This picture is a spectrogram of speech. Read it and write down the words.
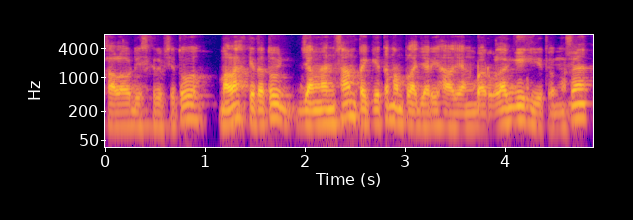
kalau di skripsi itu malah kita tuh jangan sampai kita mempelajari hal yang baru lagi gitu. Maksudnya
